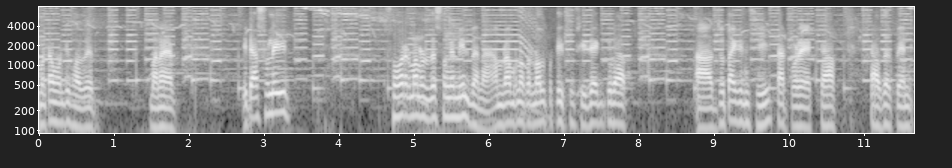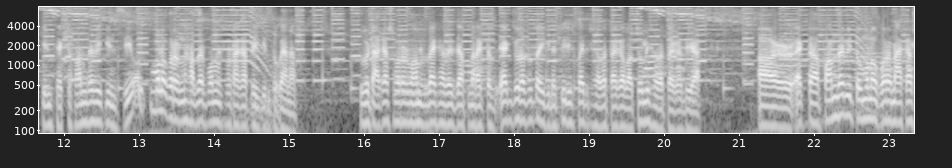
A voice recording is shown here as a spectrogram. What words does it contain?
মোটামুটিভাবে মানে এটা আসলেই শহরের মানুষদের সঙ্গে মিলবে না। আমরা মনে করেন অল্পতে খুশি যে এক জোড়া আহ, জুতা কিনছি, তারপরে একটা ট্রাউজার প্যান্ট কিনছি, একটা পাঞ্জাবি কিনছি, অল্প মনে করেন হাজার পনেরোশো টাকাতেই কিন্তু এনাফ তবে ঢাকা শহরের মানুষ দেখা যায় যে আপনার একটা এক জোড়া জুতাই কিনে তিরিশ, পঁয়ত্রিশ হাজার টাকা বা চল্লিশ হাজার টাকা দিয়া। আর একটা পাঞ্জাবি তো মনে করেন আকাশ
